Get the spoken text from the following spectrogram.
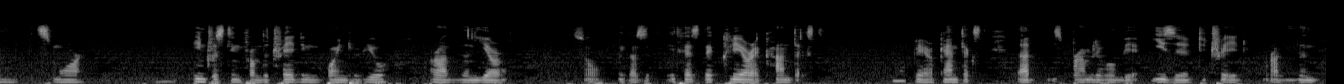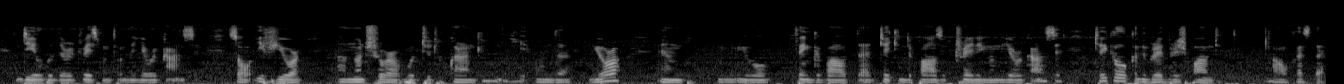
mm, it's more interesting from the trading point of view rather than euro. So because it, has the clearer context, clearer context that is probably will be easier to trade rather than deal with the retracement on the euro currency. So if you are uh, not sure what to do currently on the euro and you will think about uh, taking the path of trading on the euro currency, take a look at the Great British Pound. it Now has the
